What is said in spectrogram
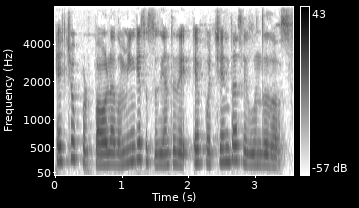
hecho por Paola Domínguez, estudiante de F80, segundo 2.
